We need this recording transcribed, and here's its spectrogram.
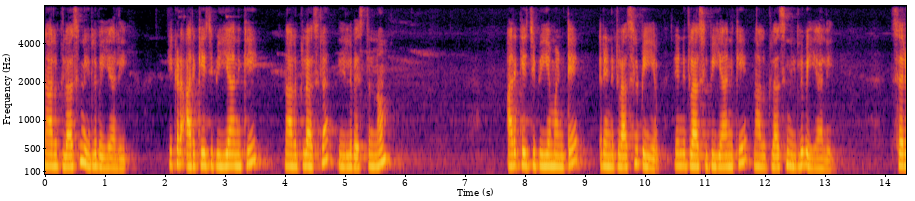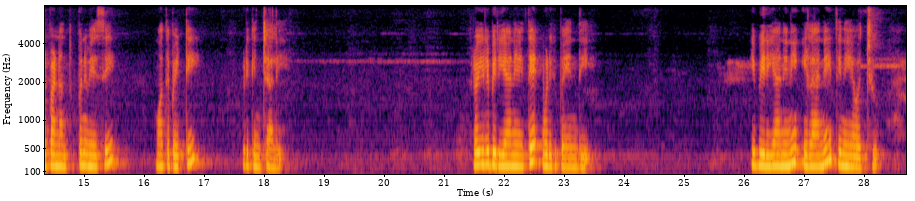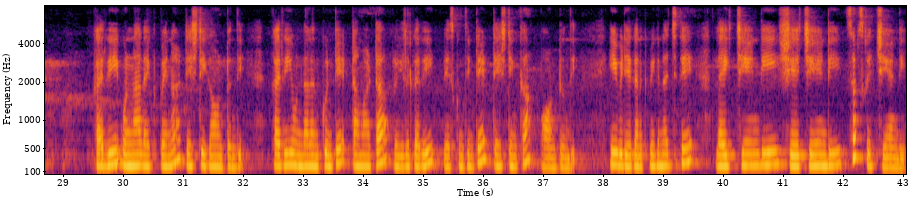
నాలుగు గ్లాసులు నీళ్ళు వేయాలి. ఇక్కడ అర కేజీ బియ్యానికి నాలుగు గ్లాసుల నీళ్ళు వేస్తున్నాం. అర కేజీ బియ్యం అంటే రెండు గ్లాసులు బియ్యం. రెండు గ్లాసుల బియ్యానికి నాలుగు గ్లాసులు నీళ్ళు వేయాలి. సరిపడినంత ఉప్పుని వేసి మూత పెట్టి ఉడికించాలి. రొయ్యల బిర్యానీ అయితే ఉడికిపోయింది. ఈ బిర్యానీని ఇలానే తినేయవచ్చు. కర్రీ ఉన్నా లేకపోయినా టేస్టీగా ఉంటుంది. కర్రీ ఉండాలనుకుంటే టమాటా రొయ్యల కర్రీ వేసుకుని తింటే టేస్ట్ ఇంకా బాగుంటుంది. ఈ వీడియో కనుక మీకు నచ్చితే లైక్ చేయండి షేర్ చేయండి సబ్స్క్రైబ్ చేయండి.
